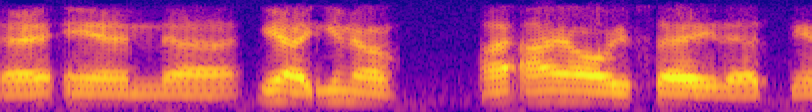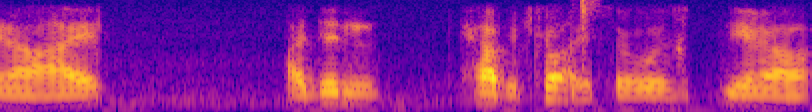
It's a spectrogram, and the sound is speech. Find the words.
uh, and uh, yeah, you know, I, I always say that you know I I didn't have a choice. It was you know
